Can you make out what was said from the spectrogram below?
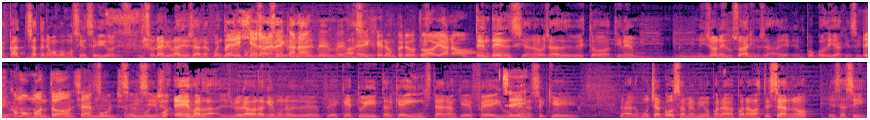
acá ya tenemos como 100 seguidores. En Solar y Radio ya la cuenta Me tiene como dijeron 100 en el canal, me, me- Ah, me ¿sí? dijeron, pero todavía no. Tendencia, ¿no? Ya esto tiene millones de usuarios ya, ¿eh? En pocos días que se Es creó. como un montón, ya es Sí, mucho. sí, es mucho. mu- es verdad. Yo la verdad que uno, eh, que Twitter, que Instagram, que Facebook, que no sé qué. Claro, mucha cosa, mi amigo, para, para abastecer, ¿no? Es así.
